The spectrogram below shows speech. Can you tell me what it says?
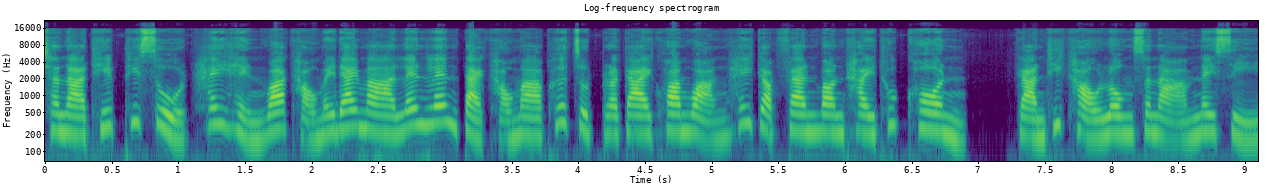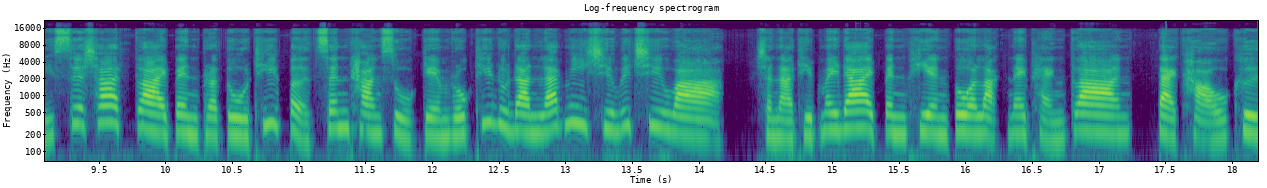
ชนาทิพย์พิสูจน์ให้เห็นว่าเขาไม่ได้มาเล่นๆ แต่เขามาเพื่อจุดประกายความหวังให้กับแฟนบอลไทยทุกคน การที่เขาลงสนามในสีเสื้อชาติกลายเป็นประตูที่เปิดเส้นทางสู่เกมรุกที่ดุดันและมีชีวิตชีวา ชนาทิพย์ไม่ได้เป็นเพียงตัวหลักในแผงกลาง แต่เขาคือ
